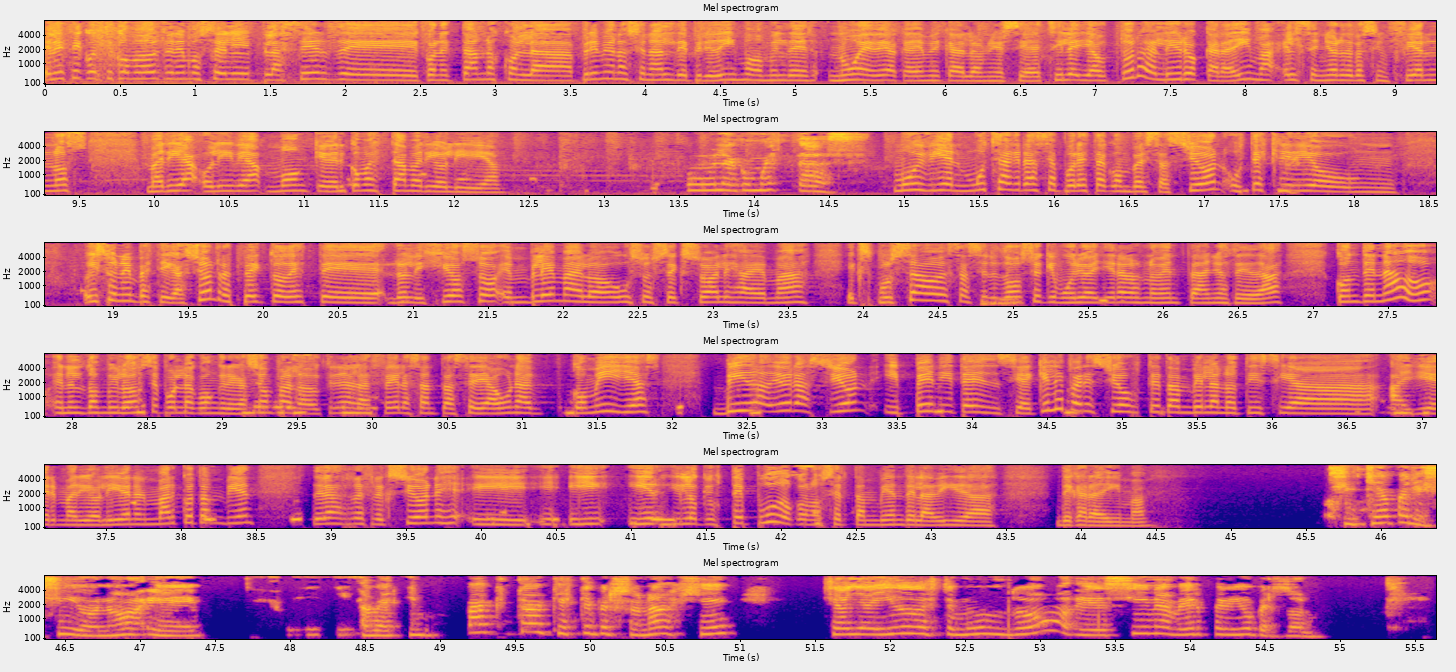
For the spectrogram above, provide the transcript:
En este coche comedor tenemos el placer de conectarnos con la Premio Nacional de Periodismo 2009, académica de la Universidad de Chile y autora del libro Caradima, El Señor de los Infiernos, María Olivia Monkever. ¿Cómo está María Olivia? Hola, ¿cómo estás? Muy bien, muchas gracias por esta conversación. Usted escribió un, hizo una investigación respecto de este religioso emblema de los abusos sexuales, además expulsado del sacerdocio que murió ayer a los 90 años de edad, condenado en el 2011 por la Congregación para la Doctrina de la Fe de la Santa Sede a una, comillas, vida de oración y penitencia. ¿Qué le pareció a usted también la noticia ayer, María Olivia, en el marco también de las reflexiones y, lo que usted pudo conocer también de la vida de Caradima? Sí, ¿qué ha parecido, no? Eh, a ver, impacta que este personaje se haya ido de este mundo eh, sin haber pedido perdón,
